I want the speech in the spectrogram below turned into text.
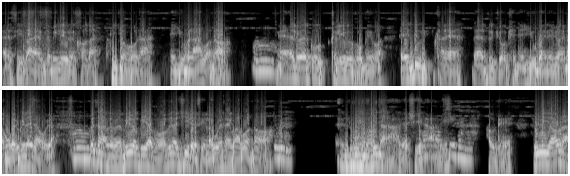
အဲစီးသွားတယ်သမီးလေးကိုလည်းခေါ်သွားဒီကျော်ဟိုတာတင်ယူမလားပေါ့နော်အော်အဲအဲ့လိုပဲကိုကလေးကိုကိုမေးပေါ့အဲသူခါလဲ အဲသူကြော်ဖြစ်နေယူပဲနေပြောရင်တော့ဝယ်ပေးလိုက်တာပေါ့ဗျာအော်ပစ္စလည်းပဲပြီးတော့ပေးရမှာပေါ့ပစ္စရှိတယ်ဆိုရင်လည်းဝယ်နိုင်ပါပေါ့နော်ဒီမှာအဲလူတွေရောင်းကြတာဗျာရှိတာလေရှိတာဟုတ်တယ်လူတွေရောင်းတာ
